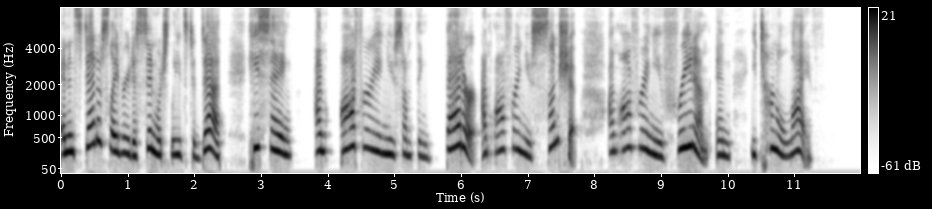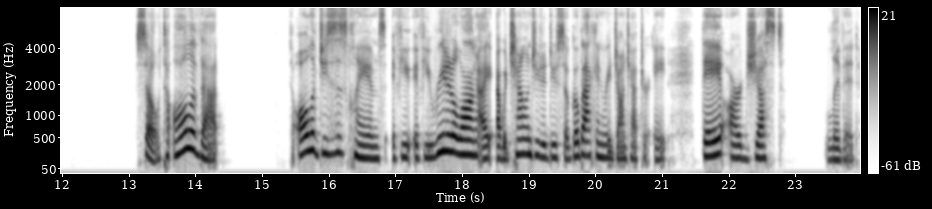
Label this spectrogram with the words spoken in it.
And instead of slavery to sin, which leads to death, he's saying, I'm offering you something better. I'm offering you sonship. I'm offering you freedom and eternal life. So, to all of that, to all of Jesus' claims. If you if you read it along, I, I would challenge you to do so. Go back and read John chapter 8. They are just livid.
